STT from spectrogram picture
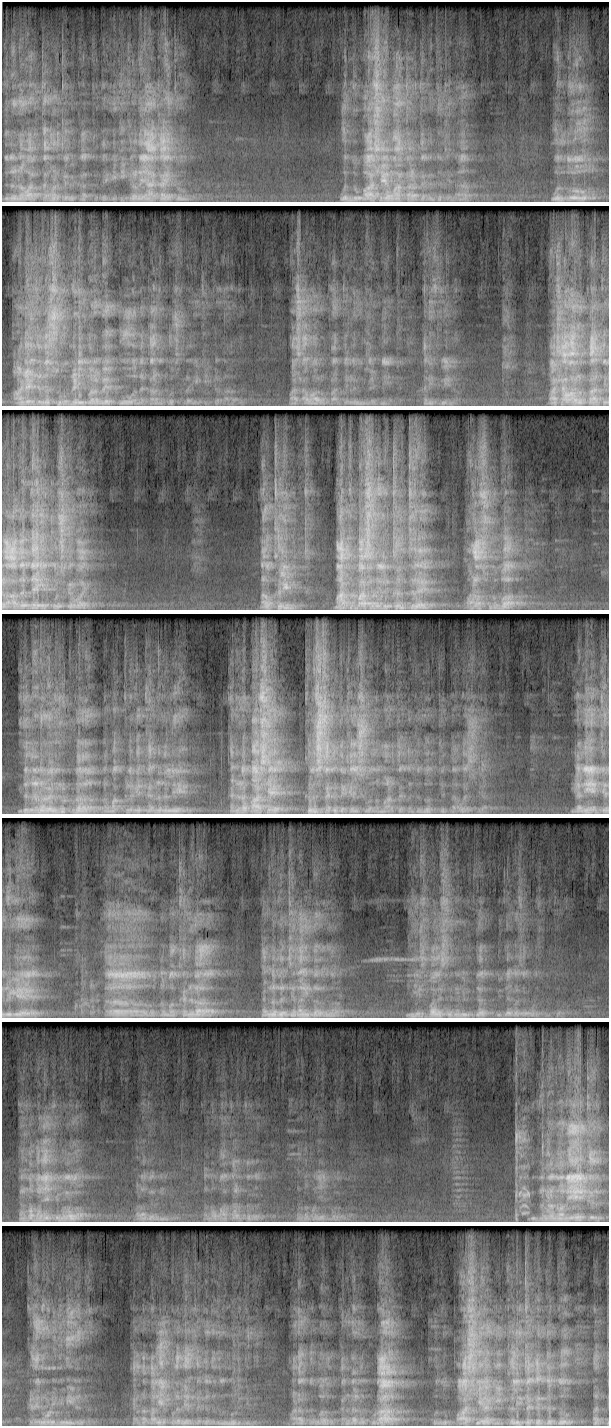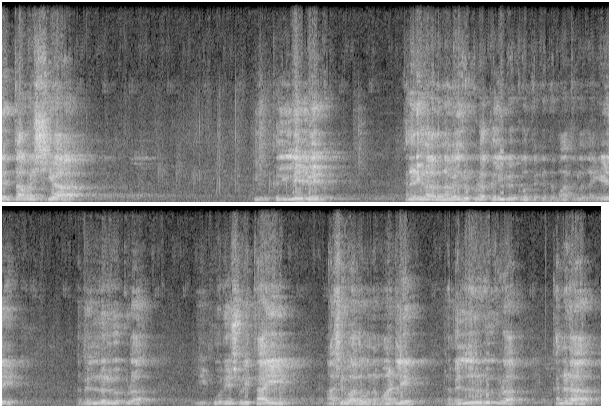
ಇದನ್ನು ನಾವು ಅರ್ಥ ಮಾಡ್ಕೋಬೇಕಾಗ್ತದೆ. ಏಕೀಕರಣ ಯಾಕಾಯಿತು? ಒಂದು ಭಾಷೆಯ ಮಾತಾಡ್ತಕ್ಕಂಥ ಜನ ಒಂದು ಆಡಳಿತದ ಸೂರ್ನಡಿ ಬರಬೇಕು ಅನ್ನೋ ಕಾರಣಕ್ಕೋಸ್ಕರ ಏಕೀಕರಣ ಆದದ್ದು. ಭಾಷಾವಾರು ಪ್ರಾಂತ್ಯಗಳ ವಿಂಗಡಣೆ ಅಂತ ಕರಿತೀವಿ ನಾವು. ಭಾಷಾವಾರು ಪ್ರಾಂತ್ಯಗಳಾದದ್ದೇ ಇದಕ್ಕೋಸ್ಕರವಾಗಿ. ನಾವು ಕಲಿ ಮಾತೃಭಾಷೆಯಲ್ಲಿ ಕಲಿತ್ರೆ ಬಹಳ ಸುಲಭ. ಇದನ್ನು ನಾವೆಲ್ಲರೂ ಕೂಡ ನಮ್ಮ ಮಕ್ಕಳಿಗೆ ಕನ್ನಡದಲ್ಲಿ ಕನ್ನಡ ಭಾಷೆ ಕಲಿಸ್ತಕ್ಕಂಥ ಕೆಲಸವನ್ನು ಮಾಡ್ತಕ್ಕಂಥದ್ದು ಅತ್ಯಂತ ಅವಶ್ಯ. ಈಗ ಅನೇಕ ಜನರಿಗೆ ನಮ್ಮ ಕನ್ನಡ, ಕನ್ನಡದ ಜನ ಇದ್ದಾರಲ್ಲ ಇಂಗ್ಲೀಷ್ ಪಾಲಿಸ್ತೀನಲ್ಲಿ ವಿದ್ಯಾ, ವಿದ್ಯಾಭ್ಯಾಸ ಕೊಡಿಸ್ಬಿಡ್ತಾರೆ. ಕನ್ನಡ ಬರೆಯೋಕ್ಕೆ ಬರಲ್ಲ? ಬಹಳ ಜನರಿಗೆ ಕನ್ನಡ ಮಾತಾಡ್ತಾರೆ. ಕನ್ನಡ ಬರೆಯಕ್ಕೆ ಬರಲ್ಲ. ಇದನ್ನ ನಾನು ಅನೇಕ ಕಡೆ ನೋಡಿದ್ದೀನಿ ಇದನ್ನು. ಕನ್ನಡ ಬರೆಯಕ್ಕೆ ಬರಲಿ ಇರ್ತಕ್ಕಂಥದ್ದನ್ನು ನೋಡಿದ್ದೀನಿ. ಮಾಡಕ್ ಹೋಗಬಾರದು. ಕನ್ನಡನೂ ಕೂಡ ಒಂದು ಭಾಷೆಯಾಗಿ ಕಲಿತಕ್ಕಂಥದ್ದು ಅತ್ಯಂತ ಅವಶ್ಯ. ಇದನ್ನು ಕಲೀಲೇಬೇಕು. ಕನ್ನಡಿಗರಾದ ನಾವೆಲ್ಲರೂ ಕೂಡ ಕಲಿಬೇಕು ಅಂತಕ್ಕಂಥ ಮಾತುಗಳನ್ನು ಹೇಳಿ ನಮ್ಮೆಲ್ಲರಿಗೂ ಕೂಡ ಈ ಭುವನೇಶ್ವರಿ ತಾಯಿ ಆಶೀರ್ವಾದವನ್ನು ಮಾಡಲಿ. ನಮ್ಮೆಲ್ಲರಿಗೂ ಕೂಡ ಕನ್ನಡ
